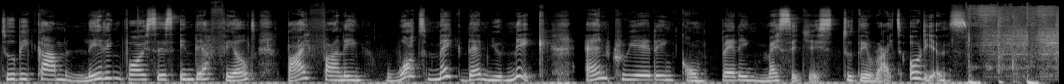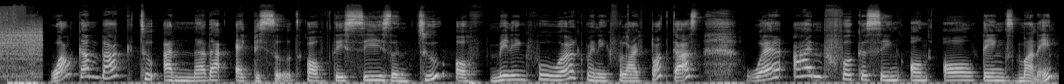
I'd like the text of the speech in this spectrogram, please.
to become leading voices in their field by finding what make them unique and creating compelling messages to the right audience. Welcome back to another episode of this season two of Meaningful Work, Meaningful Life podcast, where I'm focusing on all things money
